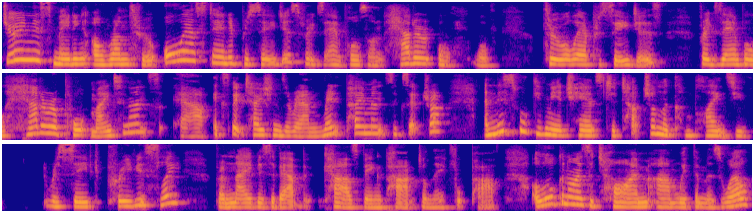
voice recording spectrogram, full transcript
During this meeting, I'll run through all our standard procedures for examples on how to, or, well, through all our procedures. For example, how to report maintenance, our expectations around rent payments, etc. And this will give me a chance to touch on the complaints you've received previously from neighbours about cars being parked on their footpath. I'll organise a time um, with them as well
